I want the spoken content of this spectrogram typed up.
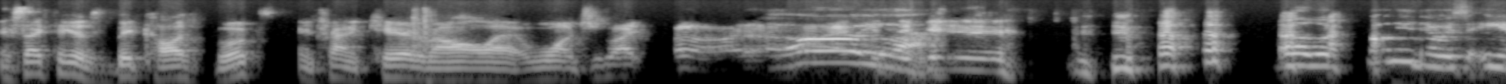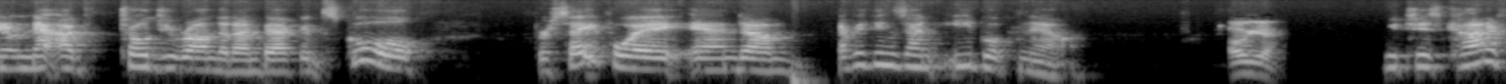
It's like taking those big college books and trying to carry them all at once. You're like, Oh, yeah. Well, what's funny though is, you know, now I've told you, Ron, that I'm back in school for Safeway and um, everything's on ebook now. Oh yeah. which is kind of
